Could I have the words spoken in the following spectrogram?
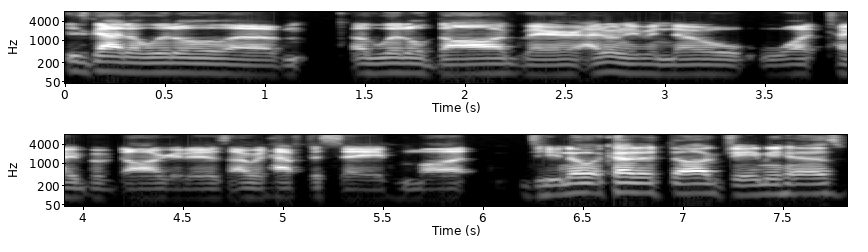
He's got a little um, a little dog there. I don't even know what type of dog it is. I would have to say mutt. Do you know what kind of dog Jamie has?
